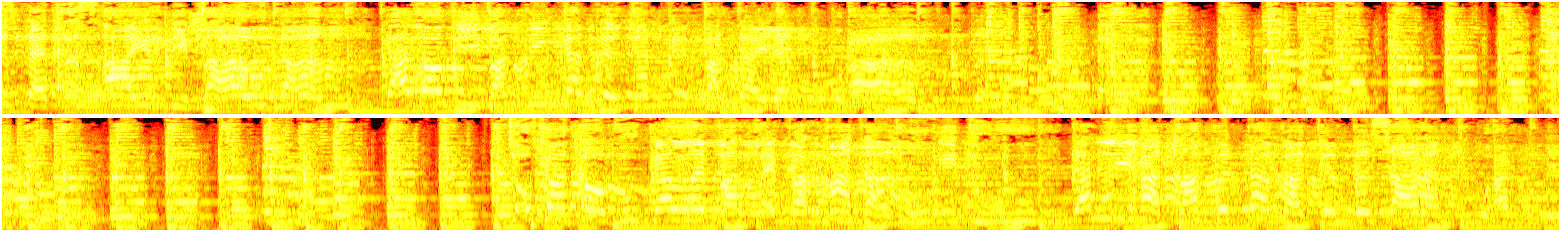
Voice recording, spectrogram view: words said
setetes air di lautan. Kalau dibandingkan dengan kepandaian Tuhan. Coba kau buka lebar-lebar matamu itu Dan lihatlah betapa kebesaran Tuhanmu.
